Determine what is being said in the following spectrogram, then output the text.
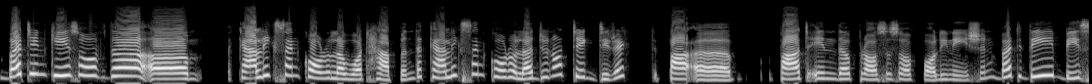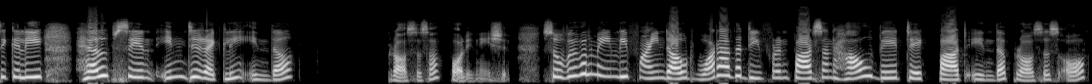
But in case of the um, calyx and corolla what happened? The calyx and corolla do not take direct uh, part in the process of pollination but they basically helps in indirectly in the process of pollination. So we will mainly find out what are the different parts and how they take part in the process of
